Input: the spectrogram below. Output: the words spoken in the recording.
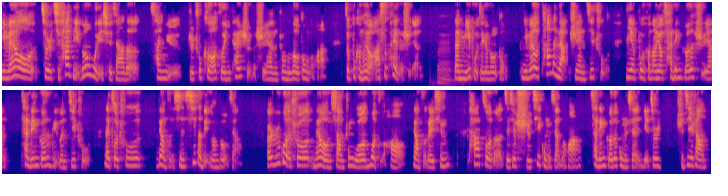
你没有就是其他理论物理学家的参与，指出克劳泽一开始的实验中的漏洞的话，就不可能有阿斯佩的实验嗯来弥补这个漏洞。你没有他们俩实验基础，你也不可能有蔡林格的实验、蔡林格的理论基础来做出量子信息的理论构架。而如果说没有像中国墨子号量子卫星，他做的这些实际贡献的话，蔡林格的贡献，也就是实际上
